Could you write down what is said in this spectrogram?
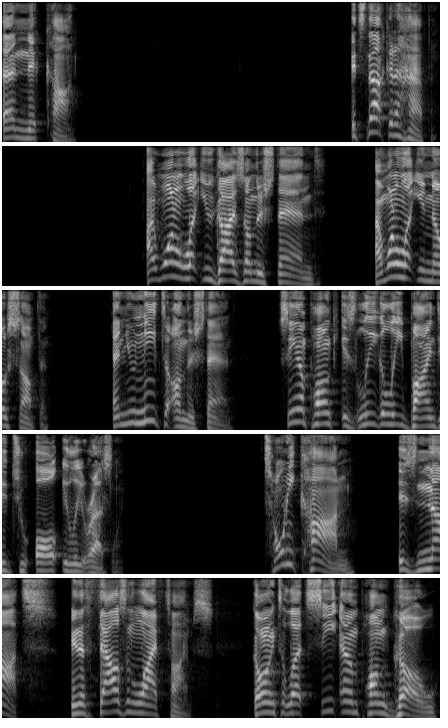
and Nick Khan. It's not going to happen. I want to let you guys understand. I want to let you know something. And you need to understand CM Punk is legally binded to all elite wrestling. Tony Khan is not in a thousand lifetimes going to let CM Punk go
